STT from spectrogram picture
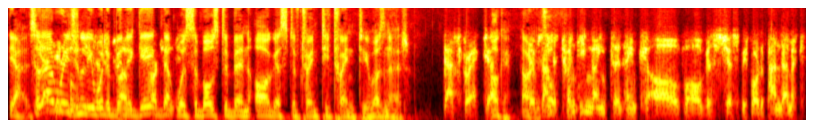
Yeah, so Yeah, that originally would have been a 12th, gig that was supposed to have been August of 2020, wasn't it? That's correct, yeah. Okay, all right. It was on So- the 29th, I think, of August, just before the pandemic.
